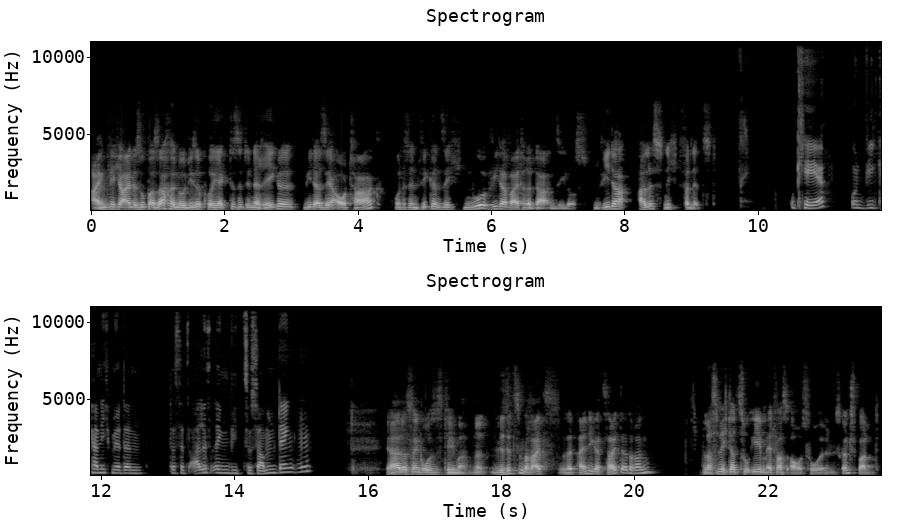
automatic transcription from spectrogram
eigentlich eine super Sache, nur diese Projekte sind in der Regel wieder sehr autark und es entwickeln sich nur wieder weitere Datensilos. Wieder alles nicht vernetzt. Okay, und wie kann ich mir denn das jetzt alles irgendwie zusammendenken? Ja, das ist ein großes Thema. Ne? Wir sitzen bereits seit einiger Zeit daran. Lassen mich dazu eben etwas ausholen. Das ist ganz spannend.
